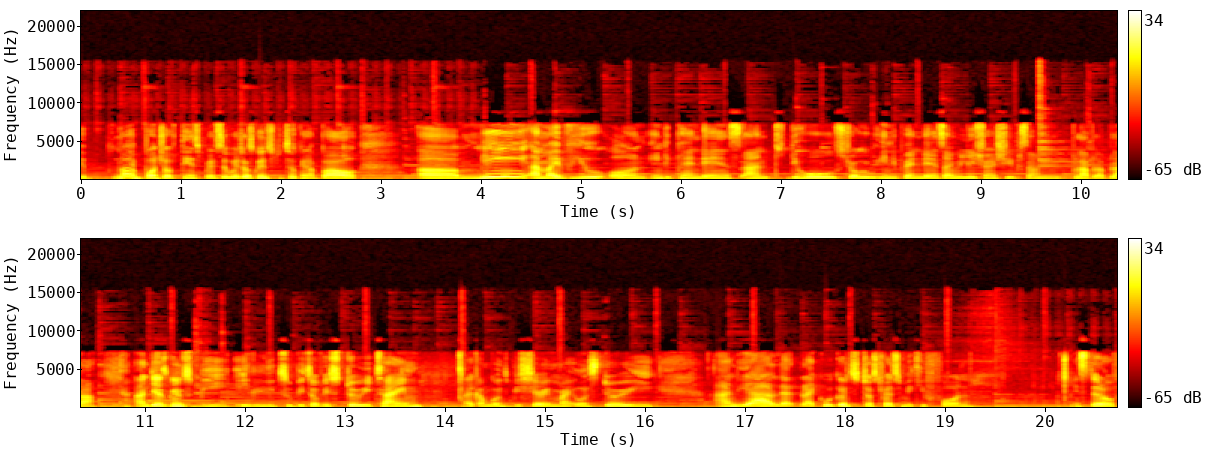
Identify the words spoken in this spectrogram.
a, not a bunch of things per se. We're just going to be talking about uh, me and my view on independence and the whole struggle with independence and relationships and blah blah blah. And there's going to be a little bit of a story time. Like I'm going to be sharing my own story, and yeah, like we're going to just try to make it fun instead of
